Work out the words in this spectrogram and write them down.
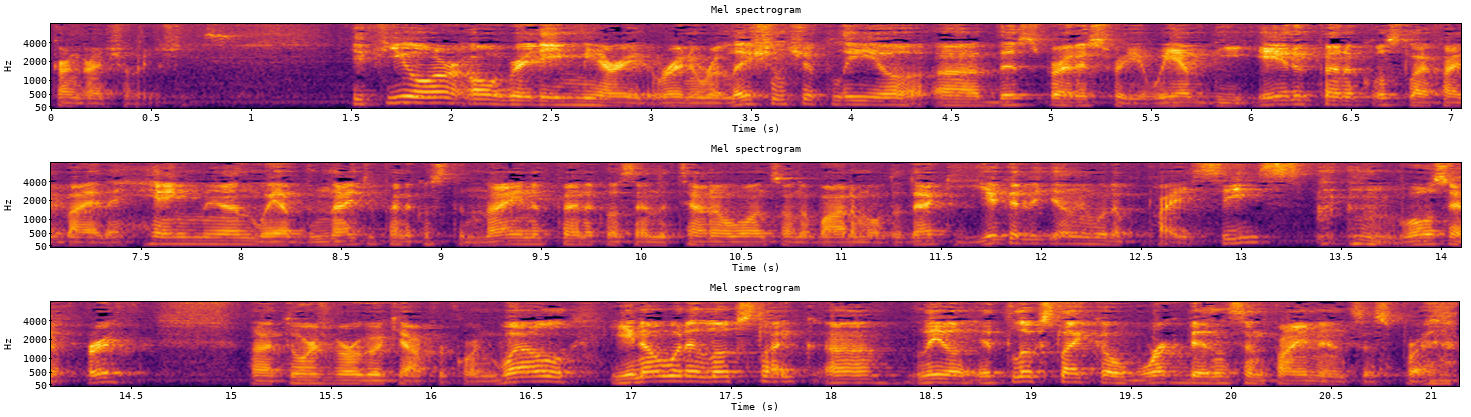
Congratulations. If you are already married or in a relationship, Leo, uh, this spread is for you. We have the Eight of Pentacles clarified by the Hangman. We have the Knight of Pentacles, the Nine of Pentacles, and the Ten of Wands on the bottom of the deck. You could be dealing with a Pisces. we also have Earth, uh, Taurus, Virgo, Capricorn. Well, you know what it looks like, uh, Leo? It looks like a work, business, and finances spread.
